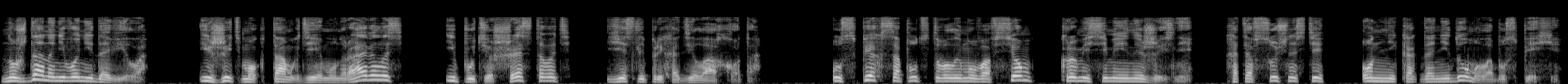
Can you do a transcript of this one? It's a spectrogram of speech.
Нужда на него не давила, и жить мог там, где ему нравилось, и путешествовать, если приходила охота. Успех сопутствовал ему во всем, кроме семейной жизни, хотя в сущности он никогда не думал об успехе.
